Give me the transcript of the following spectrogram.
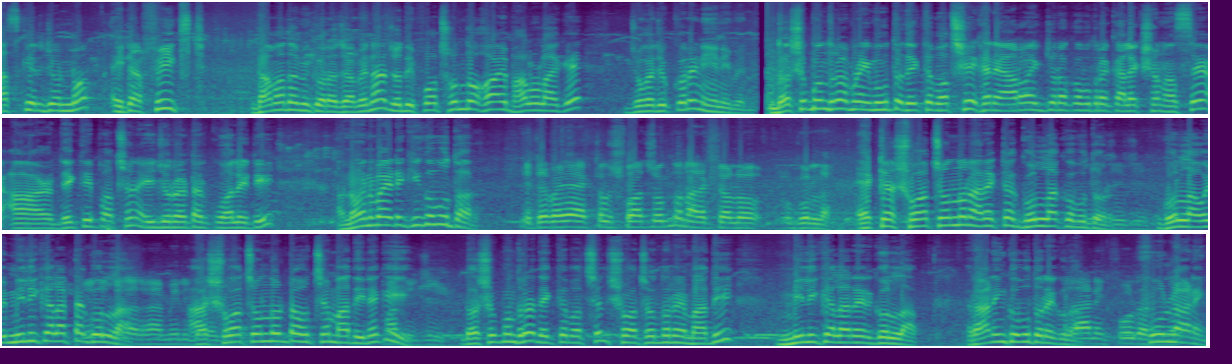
আজকের জন্য এটা ফিক্সড দামাদামি করা যাবে না। যদি পছন্দ হয় ভালো লাগে যোগাযোগ করে নিয়ে নেবেন। দর্শক বন্ধুরা আমরা এই মুহূর্তে দেখতে পাচ্ছি এখানে আরও এক জোড়া কবুতরের কালেকশন আছে। আর দেখতেই পাচ্ছেন এই জোড়াটার কোয়ালিটি নয়ন ভাই এটা কি কবুতর? এটা ভাই একটা হলো সোয়া চন্দন আর একটা হলো গোল্লা। একটা সোয়া চন্দন আর একটা গোল্লা কবুতর। গোল্লা ওই মিলি কালারটা গোল্লা। হ্যাঁ, আর সোয়া চন্দনটা হচ্ছে মাদি নাকি? দর্শক বন্ধুরা দেখতে পাচ্ছেন সোয়া চন্দনের মাদি মিলি কালারের গোল্লা। রানিং কবুতর এগুলো। ফুল রানিং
